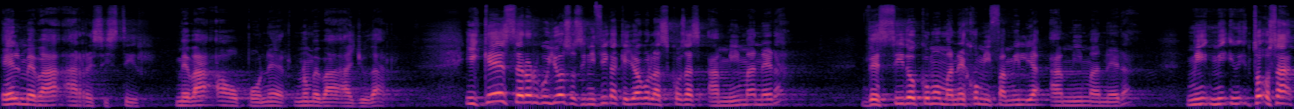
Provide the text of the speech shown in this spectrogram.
Él me va a resistir, me va a oponer, no me va a ayudar. ¿Y qué es ser orgulloso? Significa que yo hago las cosas a mi manera, decido cómo manejo mi familia a mi manera. o sea,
